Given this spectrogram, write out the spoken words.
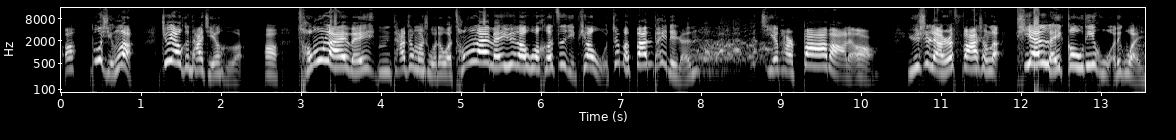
啊，不行了，就要跟他结合啊！从来为嗯，他这么说的，我从来没遇到过和自己跳舞这么般配的人，节拍叭叭的啊！于是两人发生了天雷勾地火的关系。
